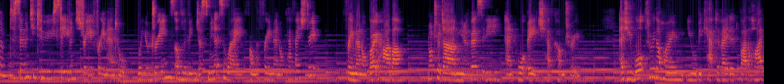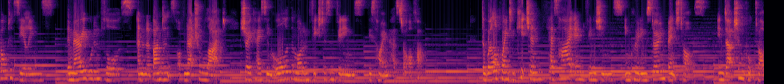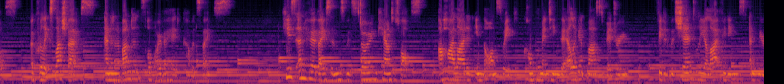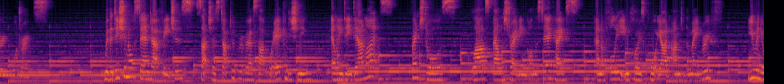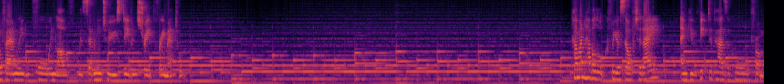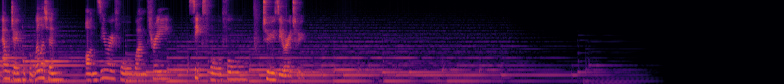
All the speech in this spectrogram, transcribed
Welcome to 72 Stevens Street, Fremantle, where your dreams of living just minutes away from the Fremantle Cafe Strip, Fremantle Boat Harbour, Notre Dame University, and Port Beach have come true. As you walk through the home, you will be captivated by the high vaulted ceilings, the marri wooden floors, and an abundance of natural light, showcasing all of the modern fixtures and fittings this home has to offer. The well-appointed kitchen has high-end finishings including stone bench tops, induction cooktops, acrylic splashbacks and an abundance of overhead cupboard space. His and her basins with stone countertops are highlighted in the ensuite, complementing the elegant master bedroom fitted with chandelier light fittings and mirrored wardrobes. With additional standout features such as ducted reverse cycle air conditioning, LED downlights, French doors, glass balustrading on the staircase, and a fully enclosed courtyard under the main roof, you and your family will fall in love with 72 Stevens Street, Fremantle. Come and have a look for yourself today and give Victor Paz a call from LJ Hooker Willetton on 0413 644 202.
